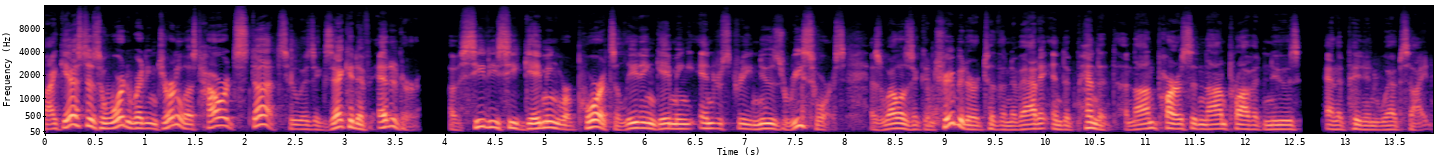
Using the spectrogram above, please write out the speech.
My guest is award winning journalist Howard Stutz, who is executive editor of CDC Gaming Reports, a leading gaming industry news resource, as well as a contributor to the Nevada Independent, a nonpartisan nonprofit news and opinion website.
